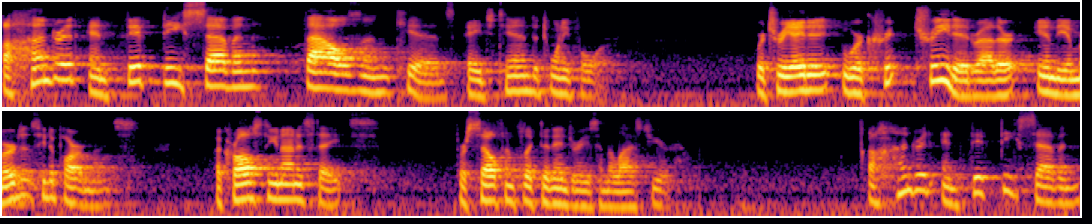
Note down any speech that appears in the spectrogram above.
157,000 kids aged 10 to 24 were treated, were treated rather in the emergency departments across the United States for self-inflicted injuries in the last year. 157,000.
